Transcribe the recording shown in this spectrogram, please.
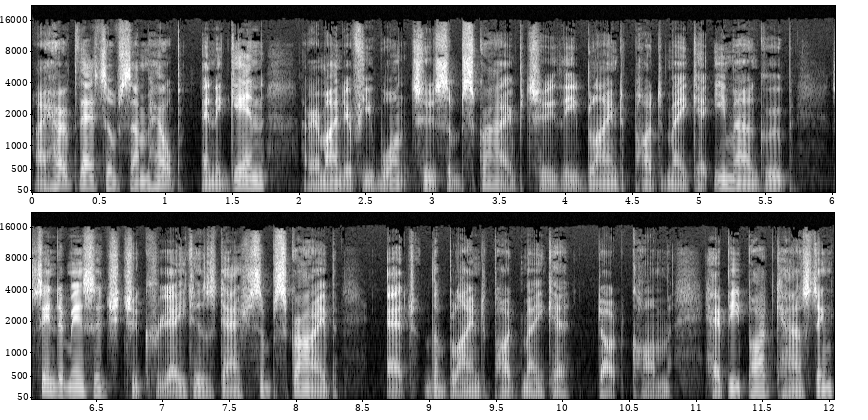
I hope that's of some help. And again, a reminder if you want to subscribe to the Blind Podmaker email group, send a message to creators subscribe at theblindpodmaker.com. Happy podcasting,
